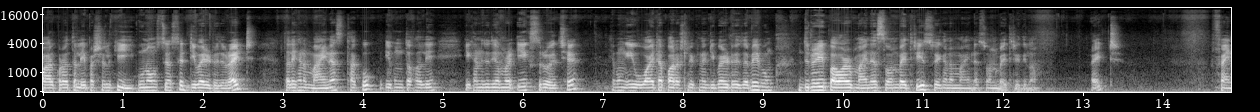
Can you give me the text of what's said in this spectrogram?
পার করা তাহলে এই পাশে কি? গুণ অবস্থা আসছে ডিভাইডেড হয়ে যাবে রাইট তাহলে এখানে মাইনাস থাকুক এবং তাহলে এখানে যদি আমরা এক্স রয়েছে এবং এই ওয়াইটা পার আসলে এখানে ডিভাইড হয়ে যাবে এবং দুটোরই power minus one by three so এখানে মাইনাস ওয়ান বাই থ্রি দিলাম রাইট ফাইন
